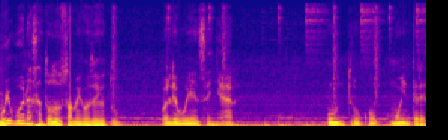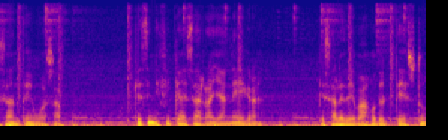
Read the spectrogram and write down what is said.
Muy buenas a todos amigos de YouTube. Hoy les voy a enseñar un truco muy interesante en WhatsApp. ¿Qué significa esa raya negra que sale debajo del texto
